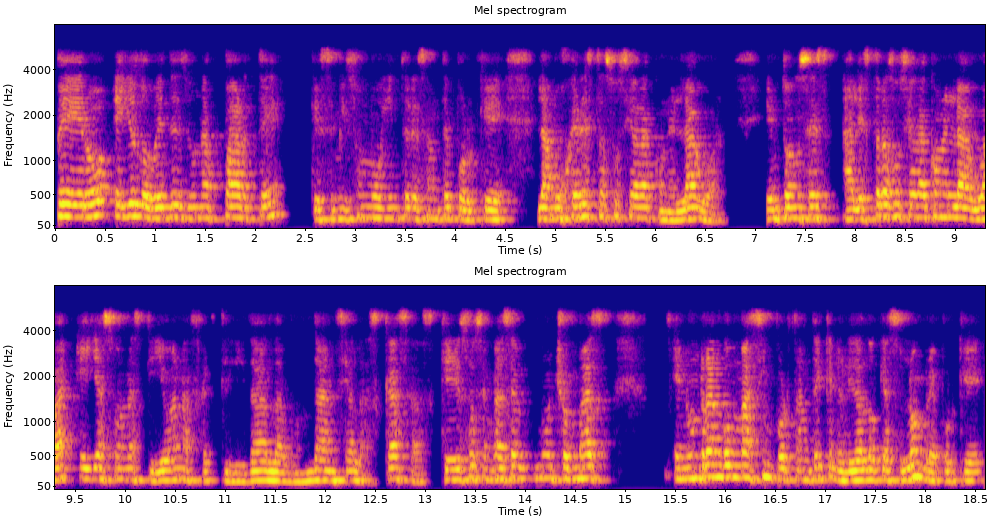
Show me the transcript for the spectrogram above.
pero ellos lo ven desde una parte que se me hizo muy interesante porque la mujer está asociada con el agua. Entonces, al estar asociada con el agua, ellas son las que llevan la fertilidad, la abundancia, las casas, que eso se me hace mucho más, en un rango más importante que en realidad lo que hace el hombre, porque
